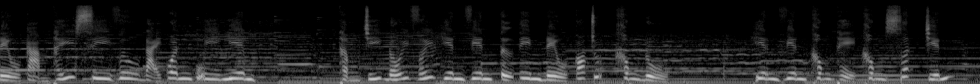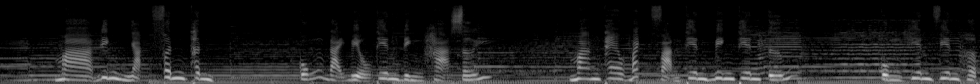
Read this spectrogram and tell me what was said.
đều cảm thấy si vưu đại quân uy nghiêm. Thậm chí đối với hiên viên tự tin đều có chút không đủ. Hiên viên không thể không xuất chiến, Mà đinh nhạc phân thân Cũng đại biểu thiên đình hạ giới, Mang theo bách phản thiên binh thiên tướng, Cùng hiên viên hợp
